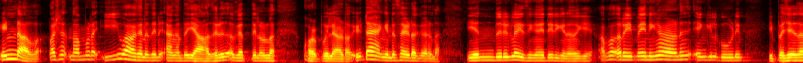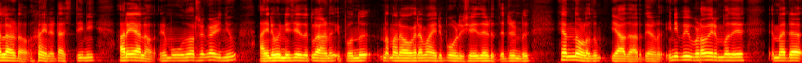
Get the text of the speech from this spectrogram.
ഉണ്ടാവുക പക്ഷെ നമ്മുടെ ഈ വാഹനത്തിന് അങ്ങനത്തെ യാതൊരു തരത്തിലുള്ള കുഴപ്പമില്ലാടോ ഈ ടാങ്കിന്റെ സൈഡൊക്കെ വേണ്ട എന്തൊരു ഗ്ലേസിങ് ആയിട്ട് ഇരിക്കണം നോക്കി അപ്പോൾ റീപെയിന്റിങ് ആണ് എങ്കിൽ കൂടിയും ഇപ്പോൾ ചെയ്തല്ല കേട്ടോ അതിന്റെ ടെസ്റ്റ് ഇനി അറിയാലോ. ഇനി മൂന്ന് വർഷം കഴിഞ്ഞു. അതിന് മുന്നേ ചെയ്തിട്ടുള്ളതാണ്. ഇപ്പോൾ ഒന്ന് മനോഹരമായിട്ട് പോളിഷ് ചെയ്ത് എടുത്തിട്ടുണ്ട് എന്നുള്ളതും യാഥാർത്ഥ്യമാണ്. ഇനിയിപ്പോൾ ഇവിടെ വരുമ്പോൾ മറ്റേ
